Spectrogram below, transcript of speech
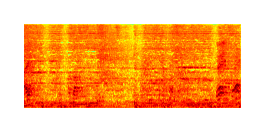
đấy Còn rồi. đây đây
